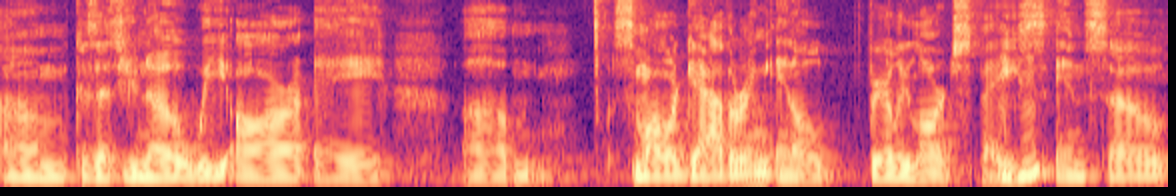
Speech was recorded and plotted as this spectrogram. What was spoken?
Because, as you know, we are a um, smaller gathering and a fairly large space. And so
